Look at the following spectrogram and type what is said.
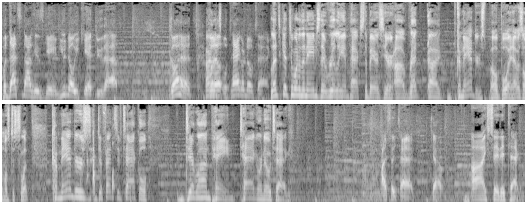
But that's not his game. You know you can't do that. Go ahead. All right? Well, tag or no tag? Let's get to one of the names that really impacts the Bears here. Uh, Red uh, Commanders. Oh boy, that was almost a slip. Commanders defensive tackle Daron Payne. Tag or no tag? I say tag. Cap. I say they tag him.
